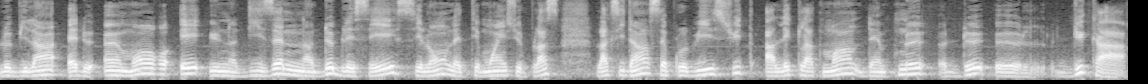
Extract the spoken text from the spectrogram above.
Le bilan est de un mort et une dizaine de blessés. Selon les témoins sur place, l'accident s'est produit suite à l'éclatement d'un pneu de, euh, du car.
